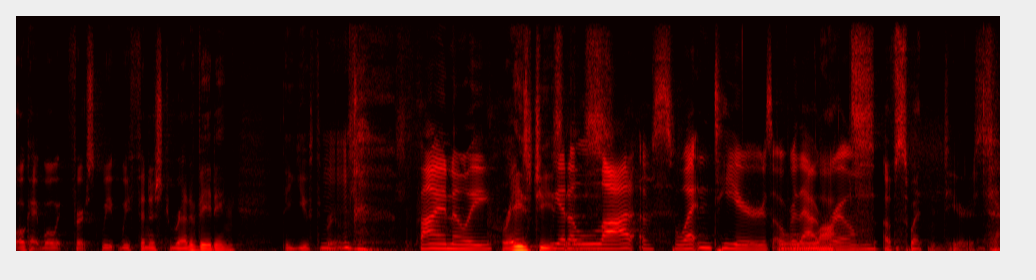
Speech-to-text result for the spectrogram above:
okay, well, wait, first we we finished renovating the youth room. Finally, Praise Jesus. we had a lot of sweat and tears over that room, Lots of sweat and tears. Yeah.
